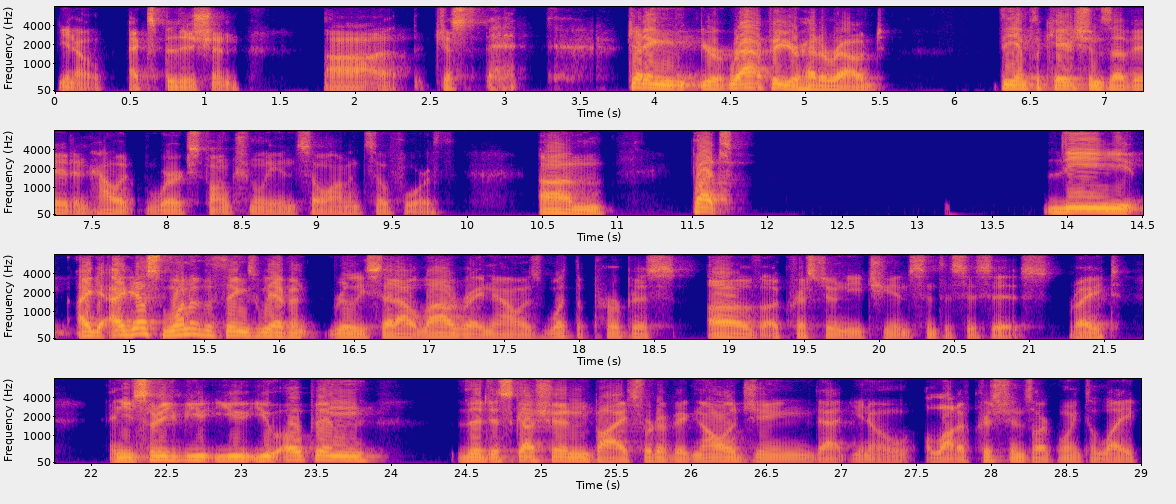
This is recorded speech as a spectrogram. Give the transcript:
you know, exposition. Uh, just getting your wrapping your head around the implications of it and how it works functionally and so on and so forth. Um, but the I, I, guess one of the things we haven't really said out loud right now is what the purpose of a Christo-Nietzschean synthesis is, right? And you sort of you you you open the discussion by sort of acknowledging that you know a lot of Christians are going to like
